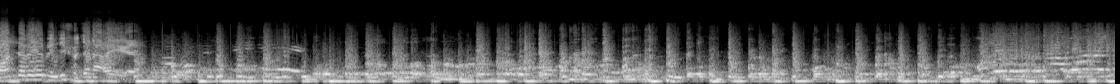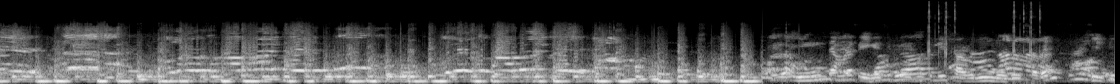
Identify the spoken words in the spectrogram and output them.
মণ্ডপেরও কিন্তু সূচনা হয়ে গেল। আমরা পেয়ে গেছি সর্বজনীন দুর্গোৎসবের শিল্পী।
